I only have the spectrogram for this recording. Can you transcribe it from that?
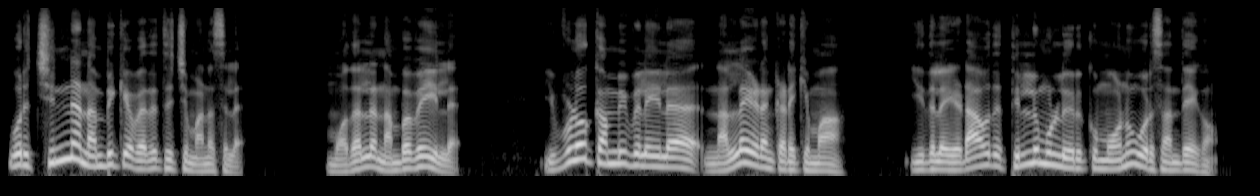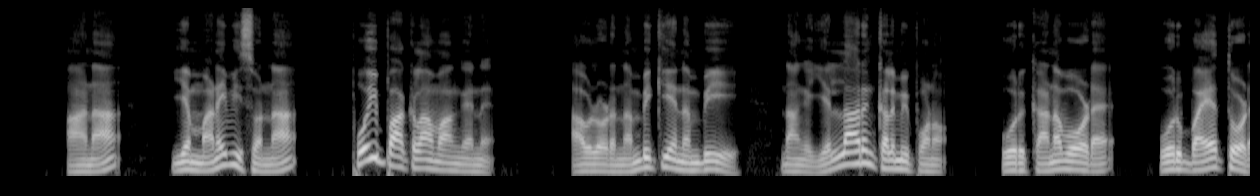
ஒரு சின்ன நம்பிக்கை விதைத்துச்சு மனசுல. முதல்ல நம்பவே இல்ல. இவ்ளோ கம்மி விலையில நல்ல இடம் கிடைக்குமா? இதுல ஏதாவது தில்லுமுள்ளு இருக்குமோன்னு ஒரு சந்தேகம். ஆனா என் மனைவி சொன்னா போய் பார்க்கலாம் வாங்கன்னு. அவளோட நம்பிக்கையை நம்பி நாங்க எல்லாரும் கிளம்பி போனோம். ஒரு கனவோட ஒரு பயத்தோட.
